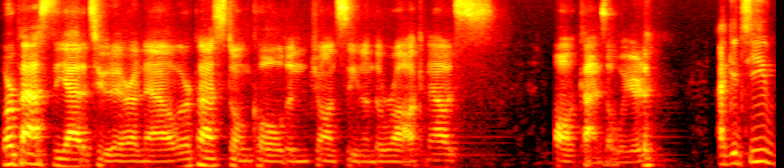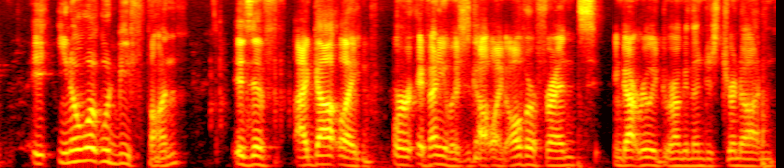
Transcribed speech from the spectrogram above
We're past the Attitude Era now. We're past Stone Cold and John Cena and The Rock. Now it's all kinds of weird. I could see. You know what would be fun is if I got like, or if any of us just got like all of our friends and got really drunk and then just turned on.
